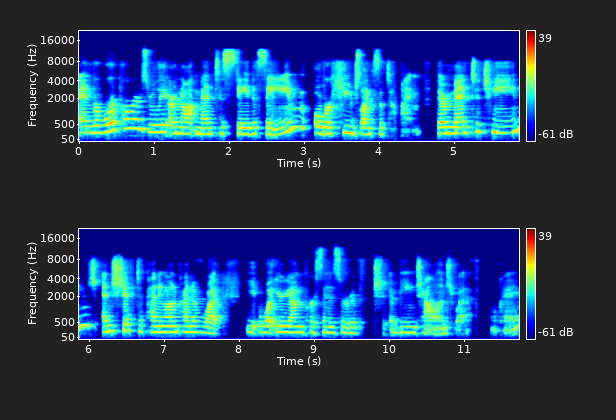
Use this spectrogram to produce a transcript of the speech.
And reward programs really are not meant to stay the same over huge lengths of time. They're meant to change and shift depending on kind of what, what your young person is sort of ch being challenged with. Okay.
